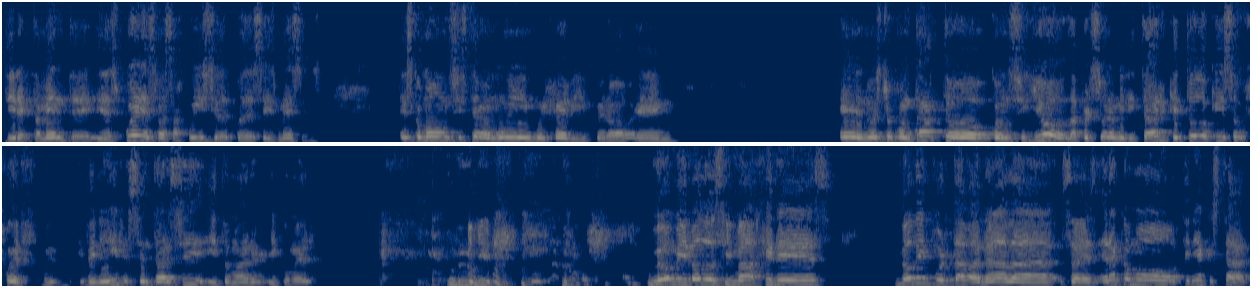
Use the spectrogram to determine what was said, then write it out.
directamente y después vas a juicio después de seis meses. Es como un sistema muy, muy heavy, pero eh, eh, nuestro contacto consiguió la persona militar que todo lo que hizo fue venir, sentarse y tomar y comer. no miró las imágenes, no le importaba nada, ¿sabes? Era como tenía que estar.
